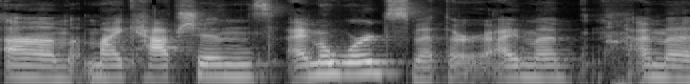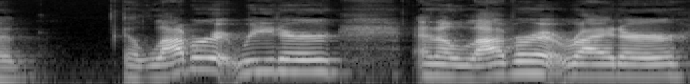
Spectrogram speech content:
um my captions i'm a wordsmither i'm a i'm a elaborate reader an elaborate writer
